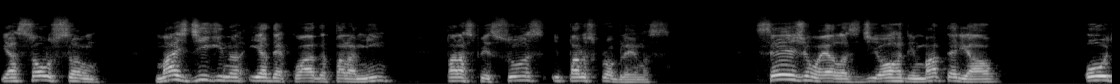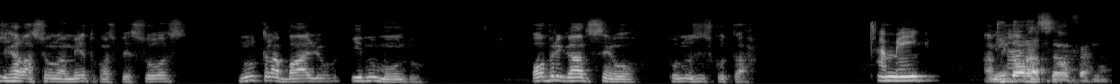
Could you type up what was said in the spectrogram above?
e a solução mais digna e adequada para mim para as pessoas e para os problemas, sejam elas de ordem material ou de relacionamento com as pessoas, no trabalho e no mundo. Obrigado, Senhor, por nos escutar. Amém. Amém. Linda oração, Fernanda.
